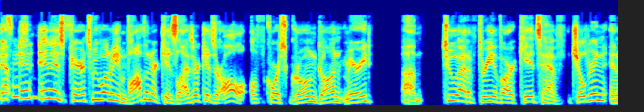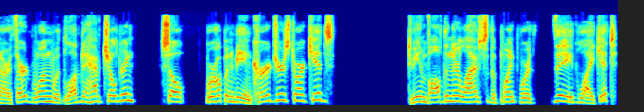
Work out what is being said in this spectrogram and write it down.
yeah, and, some and as parents we want to be involved in our kids lives. Our kids are all of course grown gone married. Um, two out of three of our kids have children and our third one would love to have children. So we're hoping to be encouragers to our kids to be involved in their lives to the point where they like it.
